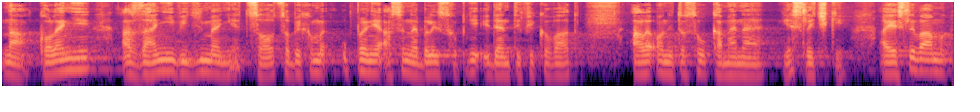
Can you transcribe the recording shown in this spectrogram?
na koleni a za ní vidíme něco, co bychom úplně asi nebyli schopni identifikovat, ale oni to jsou kamenné jesličky. A jestli vám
